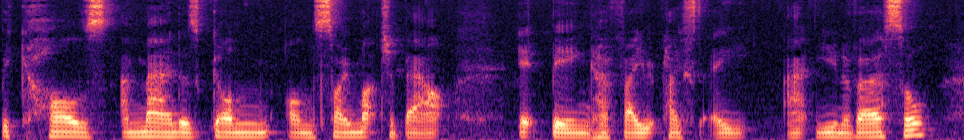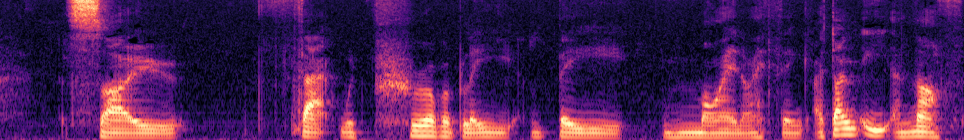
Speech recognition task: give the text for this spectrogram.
because Amanda's gone on so much about it being her favourite place to eat at Universal. So that would probably be mine, I think. I don't eat enough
